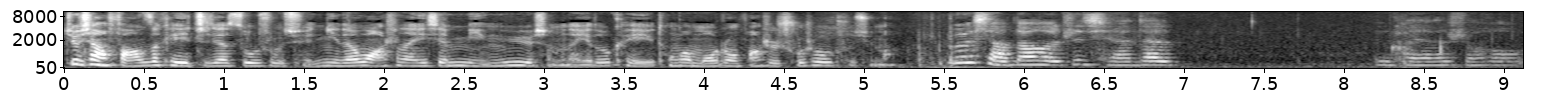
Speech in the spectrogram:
就像房子可以直接租出去，你的网上的一些名誉什么的也都可以通过某种方式出售出去嘛。我又想到了之前在考研的时候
